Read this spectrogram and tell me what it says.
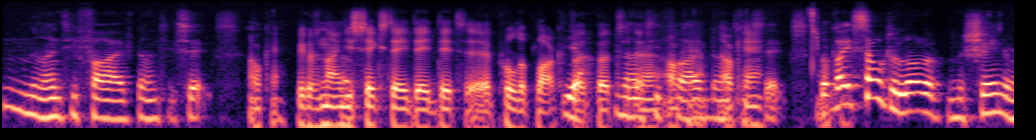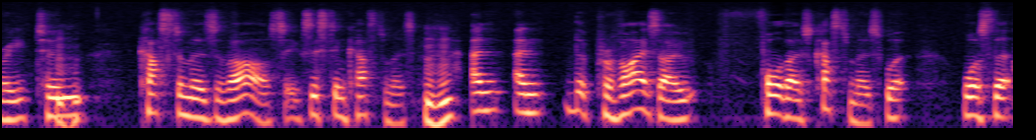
95, 96. Okay, because 96 they, they did uh, pull the plug, yeah, but but 95, okay, 96. Okay. But okay. they sold a lot of machinery to. Mm -hmm customers of ours, existing customers, mm-hmm. and and the proviso for those customers were, was that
